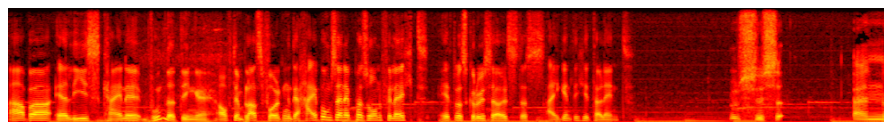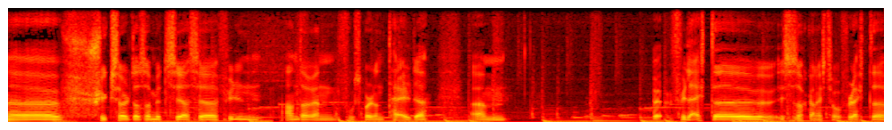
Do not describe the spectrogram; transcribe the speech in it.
aber er ließ keine Wunderdinge auf dem Platz folgen. Der Hype um seine Person vielleicht etwas größer als das eigentliche Talent. Es ist ein äh, Schicksal, das er mit sehr, sehr vielen anderen Fußballern teilt. Ja. Ähm, äh, vielleicht äh, ist es auch gar nicht so. Vielleicht äh,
